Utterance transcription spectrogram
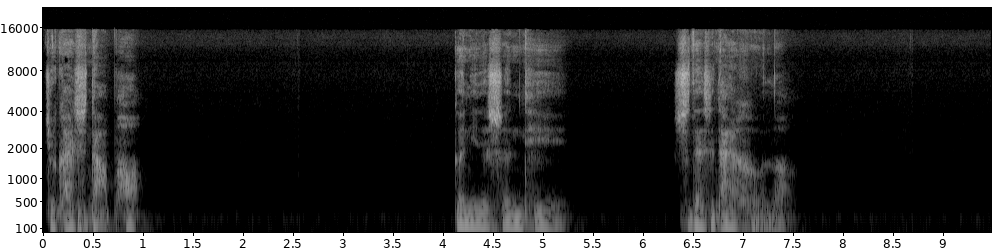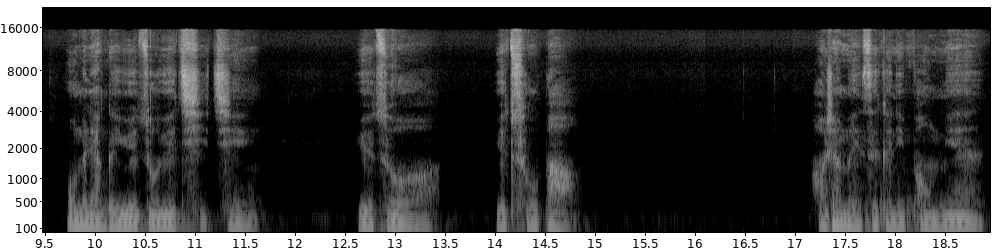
就开始打炮，跟你的身体实在是太合了。我们两个越做越起劲，越做越粗暴，好像每次跟你碰面。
